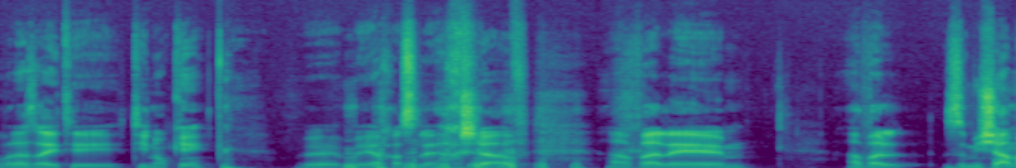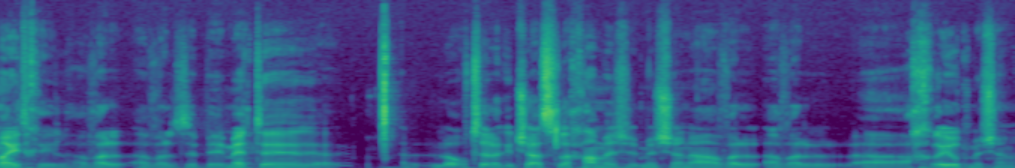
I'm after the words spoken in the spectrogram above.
אבל אז הייתי תינוקי ביחס לעכשיו, אבל, אה, אבל זה משם התחיל, אבל, אבל זה באמת, אה, לא רוצה להגיד שההצלחה מש- משנה, אבל, אבל האחריות משנה.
